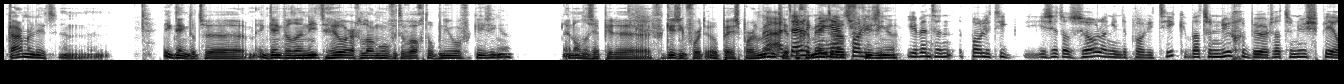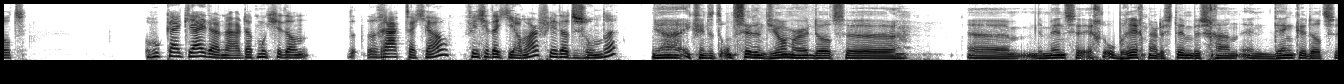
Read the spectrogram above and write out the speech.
Kamerlid. En, ik denk dat we, ik denk dat we niet heel erg lang hoeven te wachten op nieuwe verkiezingen. En anders heb je de verkiezing voor het Europees Parlement. Je hebt de gemeenteraadsverkiezingen. je bent een politiek, je zit al zo lang in de politiek. Wat er nu gebeurt, wat er nu speelt. Hoe kijk jij daarnaar? Dat moet je dan, raakt dat jou? Vind je dat jammer? Vind je dat zonde? Ja, ik vind het ontzettend jammer dat uh, uh, de mensen echt oprecht naar de stembus gaan en denken dat ze,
